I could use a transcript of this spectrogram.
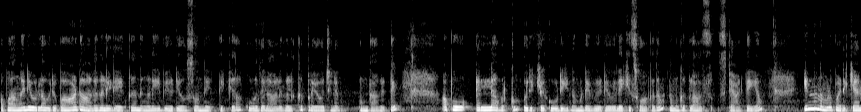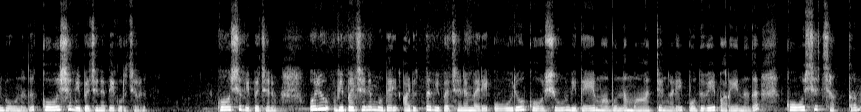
അപ്പോൾ അങ്ങനെയുള്ള ഒരുപാട് ആളുകളിലേക്ക് നിങ്ങൾ ഈ വീഡിയോസ് ഒന്ന് എത്തിക്കുക. കൂടുതൽ ആളുകൾക്ക് പ്രയോജനം ഉണ്ടാകട്ടെ. അപ്പോൾ എല്ലാവർക്കും ഒരിക്കൽ കൂടി നമ്മുടെ വീഡിയോയിലേക്ക് സ്വാഗതം. നമുക്ക് ക്ലാസ് സ്റ്റാർട്ട് ചെയ്യാം. ഇന്ന് നമ്മൾ പഠിക്കാൻ പോകുന്നത് കോശ വിഭജനത്തെക്കുറിച്ചാണ് കോശവിഭജനം. ഒരു വിഭജനം മുതൽ അടുത്ത വിഭജനം വരെ ഓരോ കോശവും വിധേയമാകുന്ന മാറ്റങ്ങളെ പൊതുവെ പറയുന്നത് കോശചക്രം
